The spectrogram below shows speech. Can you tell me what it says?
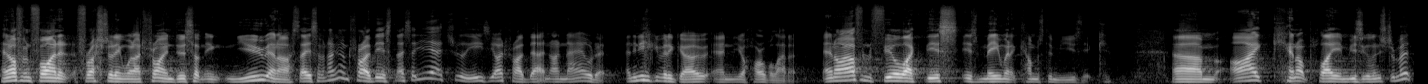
And I often find it frustrating when I try and do something new and I say something, I'm going to try this. And they say, Yeah, it's really easy. I tried that and I nailed it. And then you give it a go and you're horrible at it. And I often feel like this is me when it comes to music. Um, I cannot play a musical instrument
